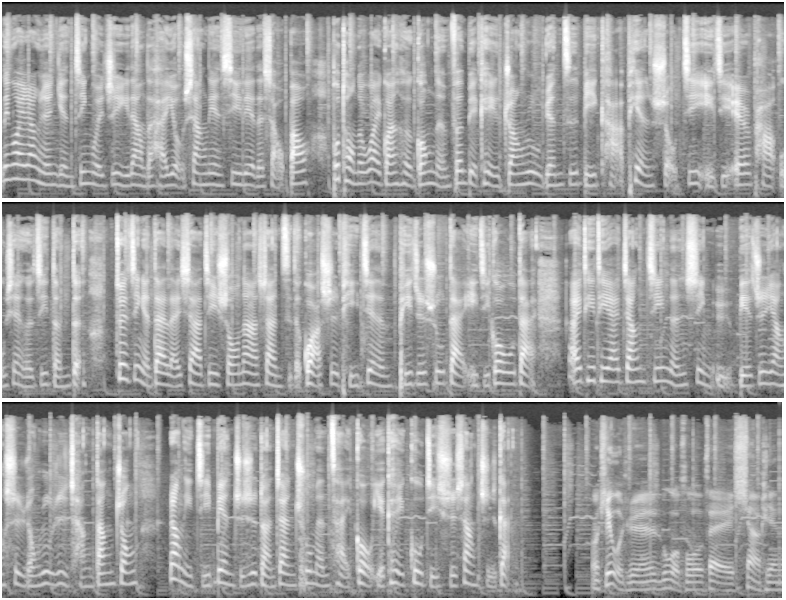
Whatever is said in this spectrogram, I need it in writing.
另外，让人眼睛为之一亮的还有项链系列的小包，不同的外观和功能，分别可以装入原子笔、卡片、手机以及 AirPod 无线耳机等等。最近也带来夏季收纳扇子的挂式皮件、皮质书袋以及购物袋。ITTI 将机能性与别致样式融入日常当中，让你即便只是短暂出门采购，也可以顾及时尚质感。哦，其实我觉得，如果说在夏天，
